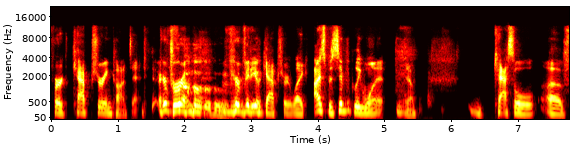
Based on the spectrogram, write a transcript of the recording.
for capturing content or from for video capture like i specifically want you know castle of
